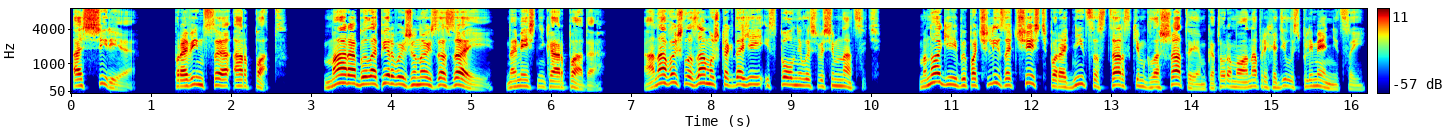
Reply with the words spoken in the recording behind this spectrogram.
Ассирия. Провинция Арпад. Мара была первой женой Зазаи, наместника Арпада. Она вышла замуж, когда ей исполнилось восемнадцать. Многие бы почли за честь породниться с царским глашатаем, которому она приходилась племянницей.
